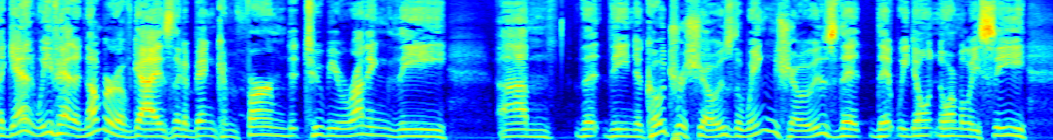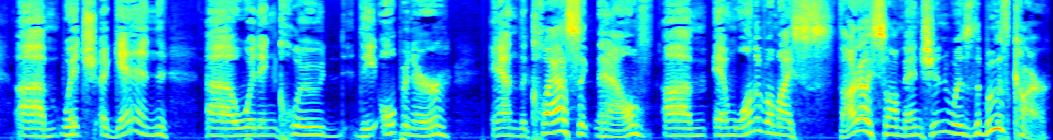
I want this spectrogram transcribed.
again, we've had a number of guys that have been confirmed to be running the um, the the Nicotra shows, the wing shows that that we don't normally see, um, which again uh, would include the opener and the classic now. Um, and one of them I thought I saw mentioned was the booth car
